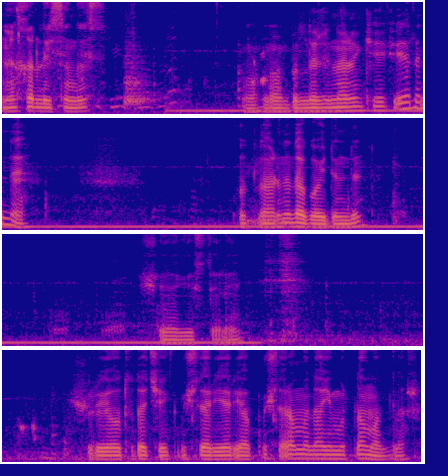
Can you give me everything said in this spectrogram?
Ne hırlısın kız? Vallahi bıldırcınların keyfi yerinde. Otlarını da koydum dün. Şöyle göstereyim. Şuraya otu da çekmişler, yer yapmışlar ama daha yumurtlamadılar.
